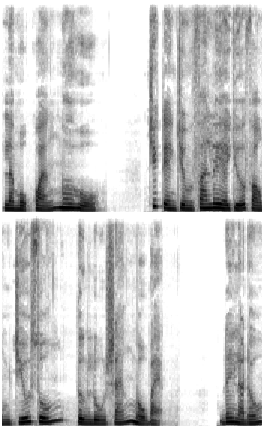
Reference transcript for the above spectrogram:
là một khoảng mơ hồ. Chiếc đèn chùm pha lê ở giữa phòng chiếu xuống từng luồng sáng màu bạc. Đây là đâu?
